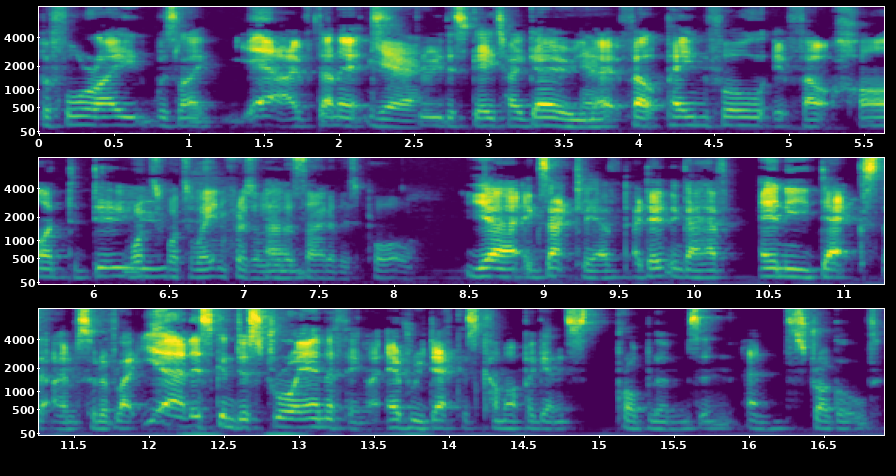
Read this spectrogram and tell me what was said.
before I was like, yeah, I've done it. Yeah. Through this gate I go. You yeah. know, it felt painful. It felt hard to do. What's what's waiting for us on the um, other side of this portal? Yeah, exactly. I've, I do not think I have any decks that I'm sort of like, yeah, this can destroy anything. Like every deck has come up against problems and, and struggled.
